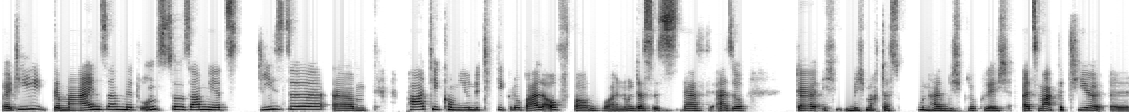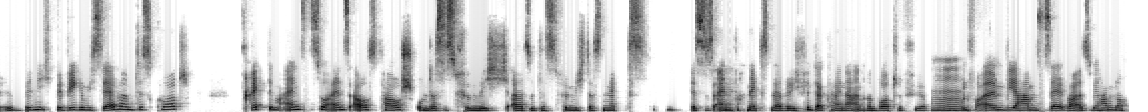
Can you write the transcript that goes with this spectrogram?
weil die gemeinsam mit uns zusammen jetzt diese ähm, Party-Community global aufbauen wollen. Und das ist, das, also da ich, mich macht das unheimlich glücklich. Als Marketier äh, bin ich, bewege mich selber im Discord, direkt im eins zu eins Austausch und das ist für mich, also das ist für mich das Next, es ist einfach Next Level. Ich finde da keine anderen Worte für. Mhm. Und vor allem, wir haben es selber, also wir haben noch,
